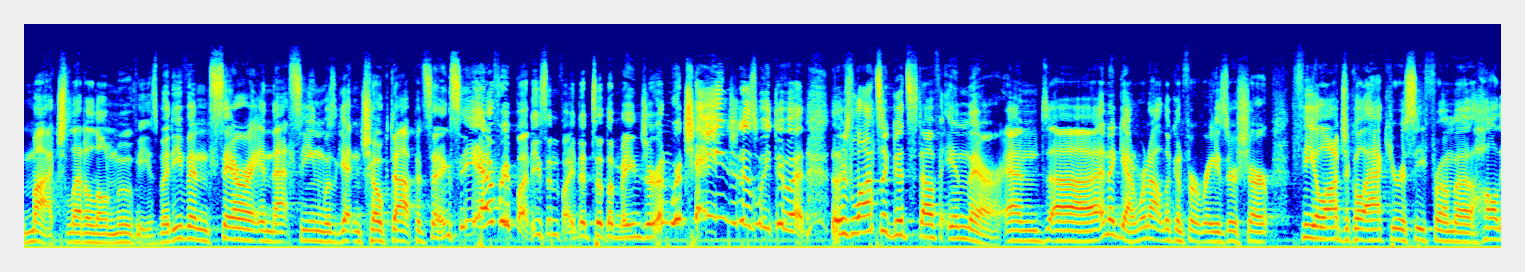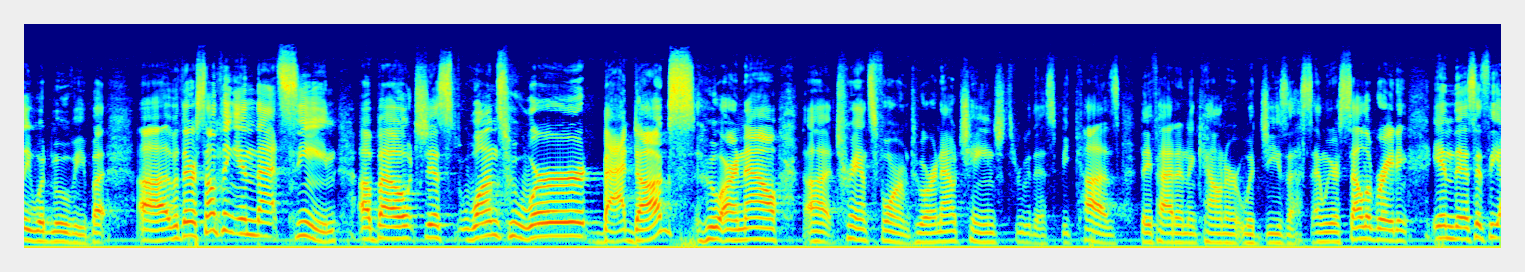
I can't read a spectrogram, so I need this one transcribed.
much, let alone movies. But even Sarah in that scene was getting choked up and saying, See, everybody's invited to the manger, and we're changed as we do it. There's lots of good stuff in there. And, uh, and again, we're not looking for razor sharp theological accuracy from a Hollywood movie, but, uh, but there's something in that scene about just ones who were bad dogs who are now uh, transformed, who are now changed through this because they've had an encounter with Jesus. And we are celebrating in this. It's the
